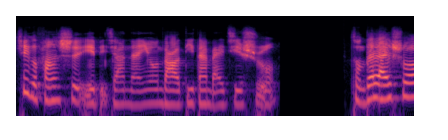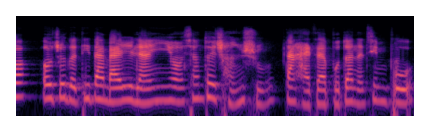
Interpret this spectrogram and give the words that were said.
这个方式也比较难用到低蛋白技术。总的来说，欧洲的低蛋白日粮应用相对成熟，但还在不断的进步。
